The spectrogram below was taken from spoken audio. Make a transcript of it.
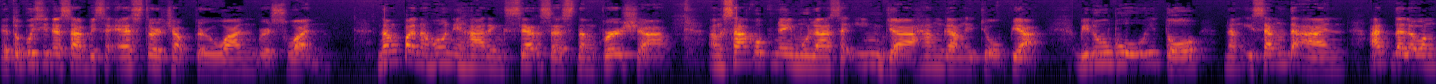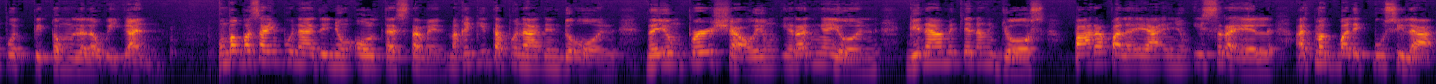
Ito po sinasabi sa Esther chapter 1 verse 1. Nang panahon ni Haring Xerxes ng Persia, ang sakop niya ay mula sa India hanggang Ethiopia. Binubuo ito ng isang daan at dalawamput pitong lalawigan. Kung babasahin po natin yung Old Testament, makikita po natin doon na yung Persia o yung Iran ngayon, ginamit yan ng Diyos para palayain yung Israel at magbalik po sila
